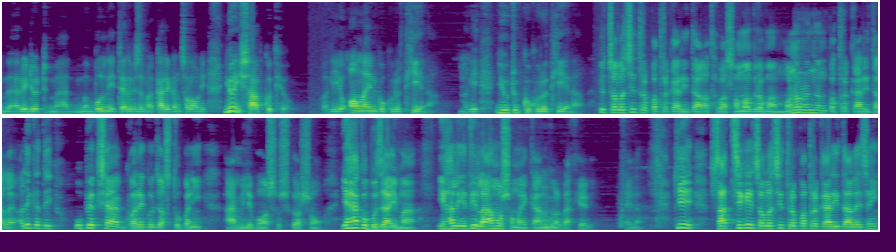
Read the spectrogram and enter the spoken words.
म, बोल्ने टेलिभिजनमा कार्यक्रम चलाउने यो हिसाबको थियो। अघि यो अनलाइनको कुरो थिएन। अघि युट्युबको कुरो थिएन। यो चलचित्र पत्रकारिता अथवा समग्रमा मनोरञ्जन पत्रकारितालाई अलिकति उपेक्षा गरेको जस्तो पनि हामीले महसुस गर्छौँ। यहाँको बुझाइमा यहाँले यति लामो समय काम गर्दाखेरि होइन? के साँच्चीकै चलचित्र पत्रकारिताले चाहिँ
